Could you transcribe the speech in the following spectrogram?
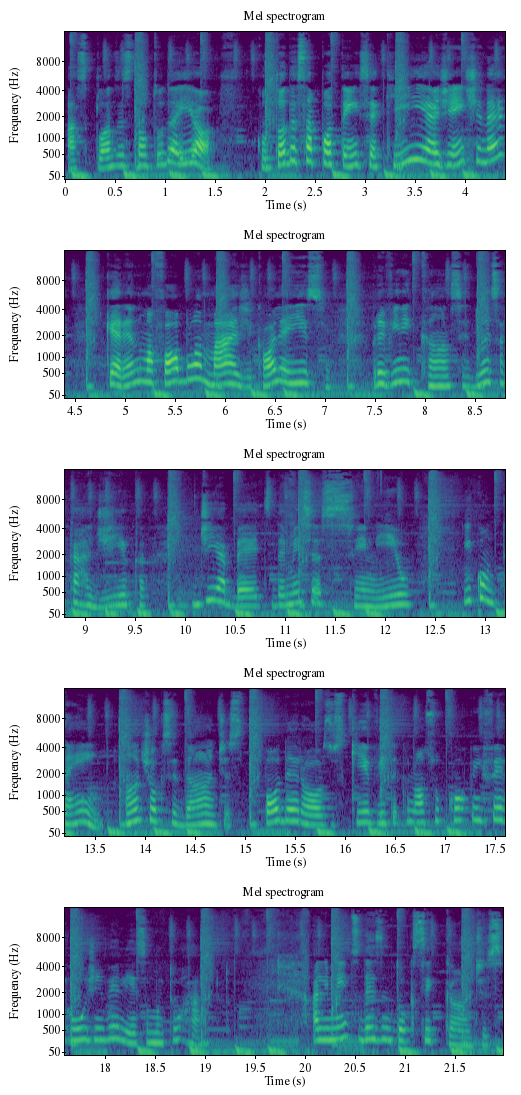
As plantas estão tudo aí, ó, com toda essa potência aqui e a gente, né, querendo uma fórmula mágica. Olha isso. Previne câncer, doença cardíaca, diabetes, demência senil, e contém antioxidantes poderosos que evitam que o nosso corpo enferruje e envelheça muito rápido. Alimentos desintoxicantes.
